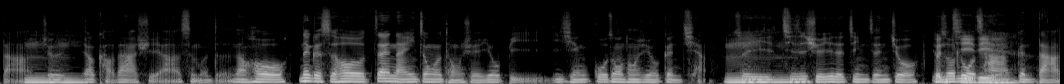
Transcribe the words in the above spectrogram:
大，就要考大学啊什么的。然后那个时候在南一中的同学又比以前国中的同学又更强，所以其实学业的竞争就有时候落差更大。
